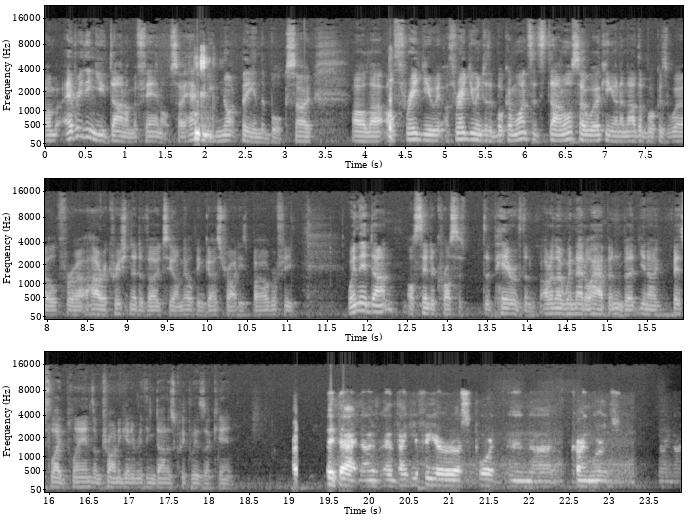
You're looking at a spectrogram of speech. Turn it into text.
um, everything you've done, I'm a fan of. So how can you not be in the book? So. I'll, uh, I'll thread you I'll thread you into the book, and once it's done, I'm also working on another book as well for a Hare Krishna devotee. I'm helping ghostwrite his biography. When they're done, I'll send across the pair of them. I don't know when that'll happen, but you know, best laid plans. I'm trying to get everything done as quickly as I can. Like that, and thank you for your uh, support and uh, kind words. Very nice.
